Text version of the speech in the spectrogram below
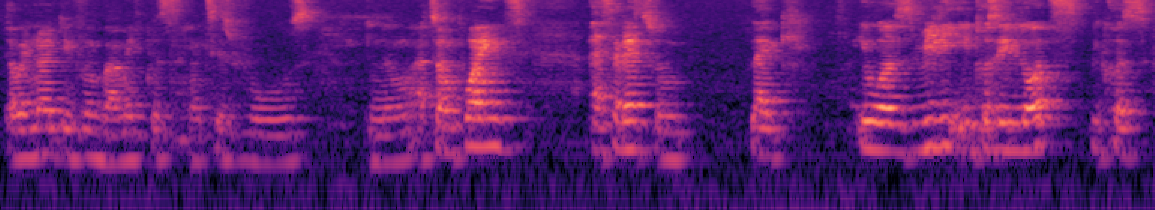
that were not even biomedical scientist roles. You know, at some point I started to like it was really it was a lot because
